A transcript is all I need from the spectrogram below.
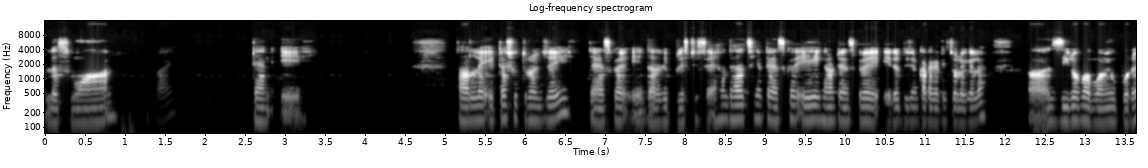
plus 1 by tan a. তাহলে এটা সূত্র অনুযায়ী tan স্কয়ার a দ্বারা রিপ্লেস হচ্ছে এখন দেখা যাচ্ছে tan স্কয়ার a এখানে tan স্কয়ার a এর দুজন কাটাকাটি চলে গেলে জিরো পাবো আমি উপরে।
